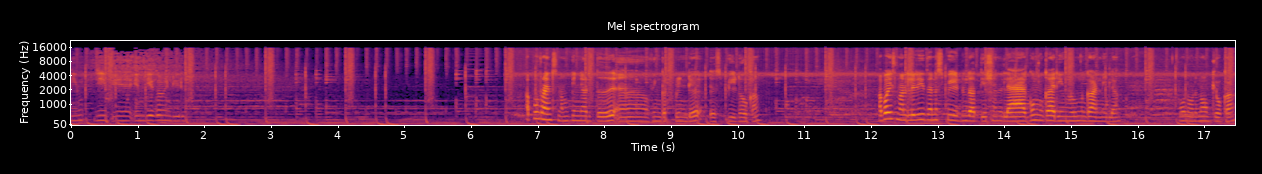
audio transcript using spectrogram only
ബിയും ജി ബി എം ബി ഒക്കെ വേണ്ടി വരും. അപ്പോൾ ഫ്രണ്ട്സ് നമുക്ക് ഇനി അടുത്തത് ഫിംഗർ പ്രിന്റ് സ്പീഡ് നോക്കാം. അപ്പോൾ ഇത് നല്ല രീതി തന്നെ സ്പീഡുണ്ട് അത്യാവശ്യം ലാഗും കാര്യങ്ങളൊന്നും കാണില്ല. ഒന്നുകൂടെ നോക്കി നോക്കാം.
